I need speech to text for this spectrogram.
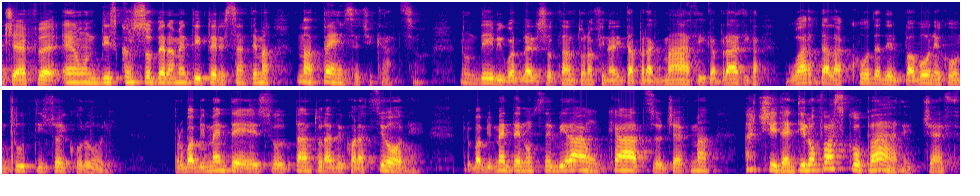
Jeff, è un discorso veramente interessante, ma, ma pensaci, cazzo. Non devi guardare soltanto una finalità pragmatica, pratica. Guarda la coda del pavone con tutti i suoi colori. Probabilmente è soltanto una decorazione Probabilmente non servirà un cazzo, Jeff, ma accidenti, lo fa scopare, Jeff.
